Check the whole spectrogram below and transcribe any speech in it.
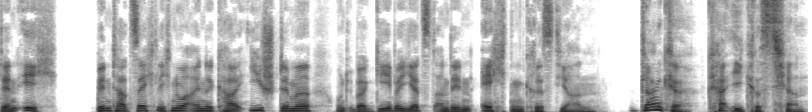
Denn ich bin tatsächlich nur eine KI-Stimme und übergebe jetzt an den echten Christian. Danke, KI Christian.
